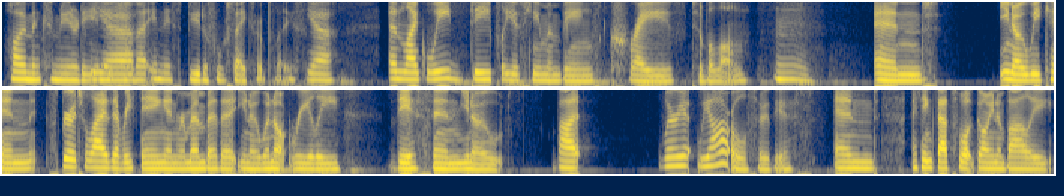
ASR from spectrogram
home and community in Mm. Yeah. each other in this beautiful sacred place. Yeah. And like we deeply as human beings crave to belong. And, you know, we can spiritualize everything and remember that, you know, we're not really this and, you know, but we're, we are also this. And I think that's what going to Bali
